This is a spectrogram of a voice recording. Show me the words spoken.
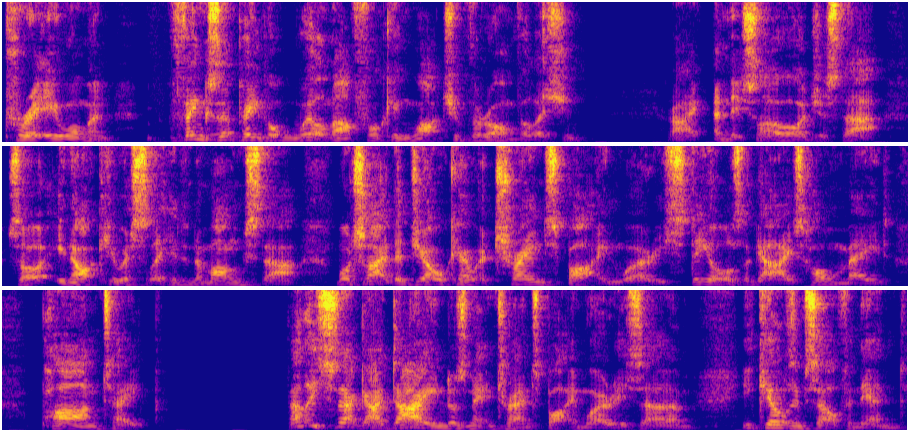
Pretty Woman, things that people will not fucking watch of their own volition, right? And it's like, oh, just that. So innocuously hidden amongst that, much like the joke out of Trainspotting where he steals the guy's homemade porn tape. At least that guy dying, doesn't it, in Trainspotting where he's um, he kills himself in the end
